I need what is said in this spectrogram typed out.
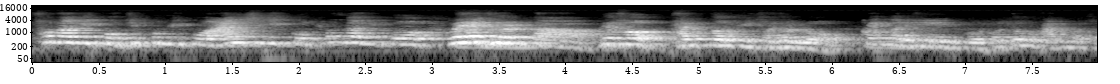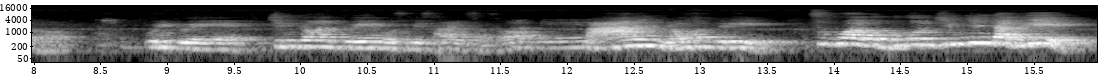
소망이 있고 기쁨이 있고 안식이 있고 평강 있고 왜 그럴까 그래서 발걸음이 저절로 뺑가리 소리 있고 저쪽으로 가는 것처럼 우리 교회에 진정한 교회의 모습이 살아있어서. 많은 영혼들이 수고하고 무거운 짐진 자들이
